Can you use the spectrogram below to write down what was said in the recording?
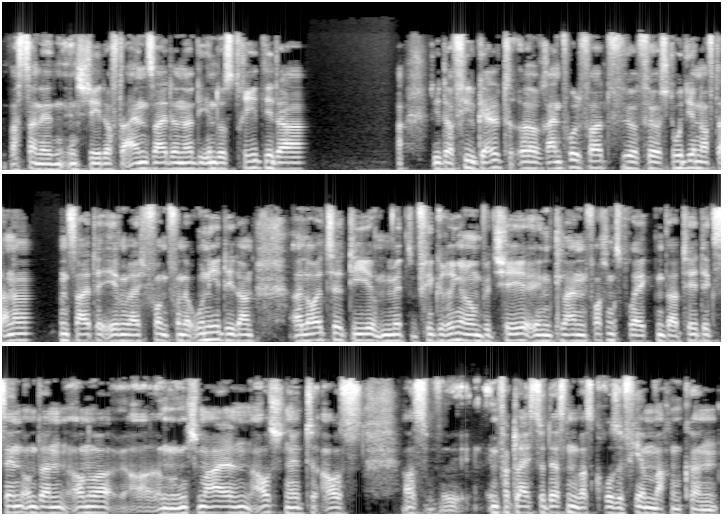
was dann entsteht. Auf der einen Seite ne, die Industrie, die da die da viel Geld äh, reinpulvert für, für Studien, auf der anderen Seite eben gleich von, von der Uni, die dann äh, Leute, die mit viel geringerem Budget in kleinen Forschungsprojekten da tätig sind und dann auch nur äh, einen schmalen Ausschnitt aus, aus im Vergleich zu dessen, was große Firmen machen können.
